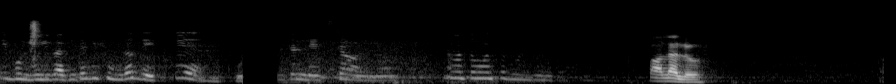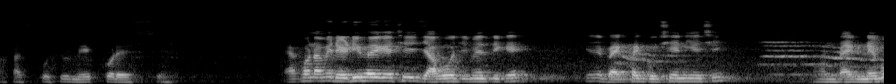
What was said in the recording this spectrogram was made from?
এই বুলবুলি পাখিটা কি সুন্দর দেখতে? এটার লেজটা অন্য। আমার তো মনে হচ্ছে বুলবুলি পাখি। পালালো। আকাশ প্রচুর মেঘ করে এসছে। এখন আমি রেডি হয়ে গেছি, যাব জিমের দিকে। ঠিক আছে ব্যাগ ফ্যাগ গুছিয়ে নিয়েছি। এখন ব্যাগ নেব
